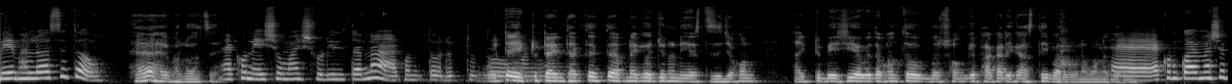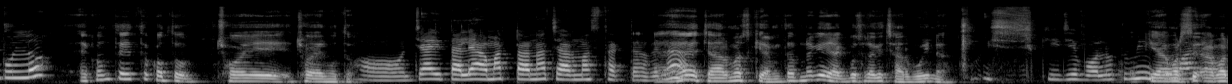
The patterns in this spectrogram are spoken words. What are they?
মেয়ে ভালো আছে তো? হ্যাঁ হ্যাঁ ভালো আছে। এখন এই সময় শরীরটা না এখন তো একটু তো ওইটা একটু টাইম থাকতে থাকতে আপনাকে ওর জন্য নিয়ে আসতেছে। যখন একটু বেশি হবে তখন তো সঙ্গে ফাঁকা রেখে আসতেই পারব না মনে করেন। হ্যাঁ এখন কয় মাসে পড়ল? এখন তো এই তো কত? ছয় ছয়ের মতো। ও যাই তাহলে আমার টানা চার মাস থাকতে হবে না? হ্যাঁ চার মাস কি? আমি তো আপনাকে এক বছর আগে ছাড়বই না। কি যে বলো তুমি কি আমার আমার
